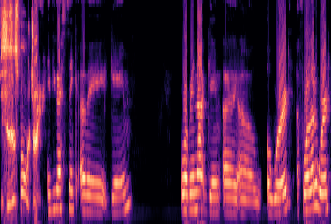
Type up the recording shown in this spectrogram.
this is a small tree. if you guys think of a game, or maybe not game, a uh, a word, a four-letter word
